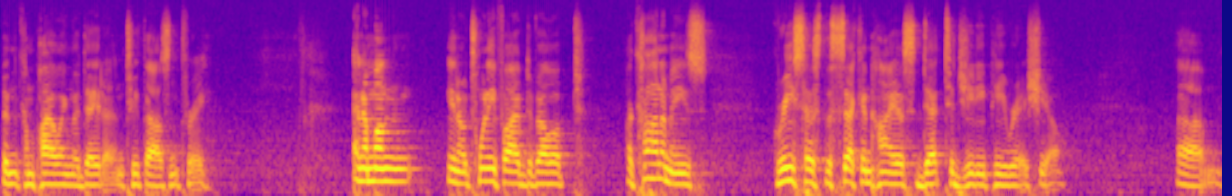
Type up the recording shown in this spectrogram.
been compiling the data in 2003. And among, you know, 25 developed economies, Greece has the second highest debt to GDP ratio. Um,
